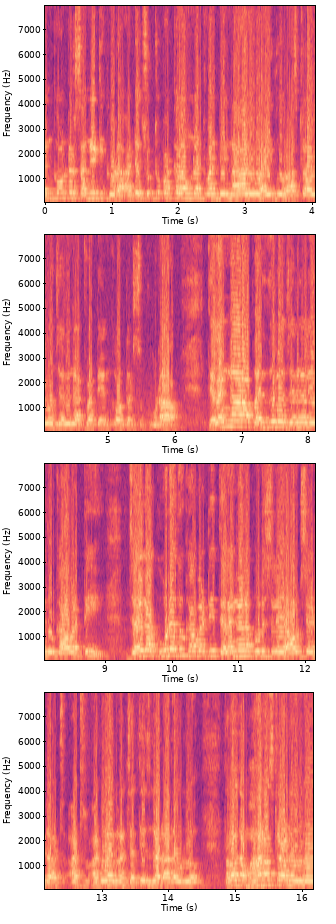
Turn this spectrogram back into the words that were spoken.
ఎన్కౌంటర్స్ అన్నిటి కూడా అంటే చుట్టుపక్కల ఉన్నటువంటి నాలుగు ఐదు రాష్ట్రాల్లో జరిగినటువంటి ఎన్కౌంటర్స్ కూడా తెలంగాణ పరిధిలో జరగలేదు కాబట్టి జరగకూడదు కాబట్టి తెలంగాణ పోలీసులే అవుట్ సైడ్ అటు- అటు- అటువైపున ఛత్తీస్గఢ్ అడవుల్లో తర్వాత మహారాష్ట్ర అడవుల్లో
